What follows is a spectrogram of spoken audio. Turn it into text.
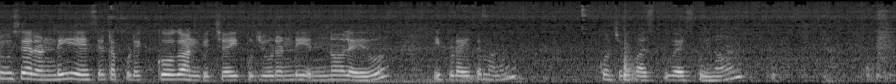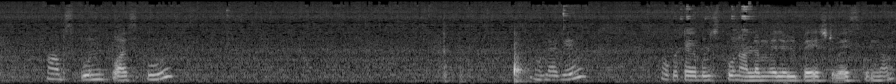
చూసారండి వేసేటప్పుడు ఎక్కువగా అనిపించాయి. ఇప్పుడు చూడండి ఎన్నో లేదు. ఇప్పుడైతే మనం కొంచెం పసుపు వేసుకుందాం. హాఫ్ స్పూన్ పసుపు. అలాగే ఒక టేబుల్ స్పూన్ అల్లం వెల్లుల్లి పేస్ట్ వేసుకుందాం.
